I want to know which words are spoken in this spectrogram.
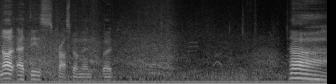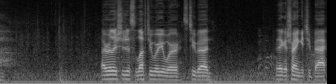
Not at these crossbowmen, but Ah. I really should have just left you where you were. It's too bad. I can try and get you back.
